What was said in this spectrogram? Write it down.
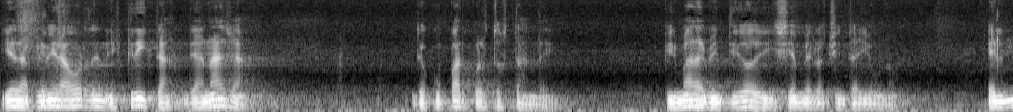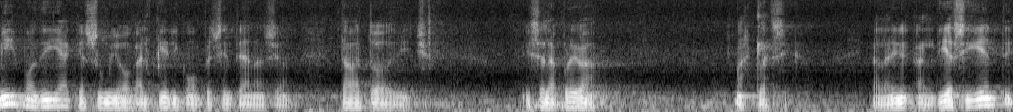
Y era la primera orden escrita de Anaya de ocupar Puerto Stanley, firmada el 22 de diciembre del 81 el mismo día que asumió Galtieri como presidente de la Nación. Estaba todo dicho. Esa es la prueba más clásica. Al, día siguiente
